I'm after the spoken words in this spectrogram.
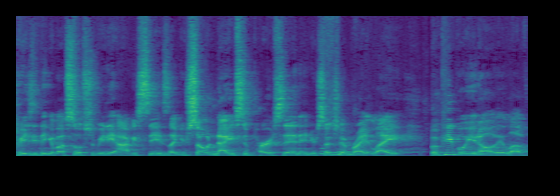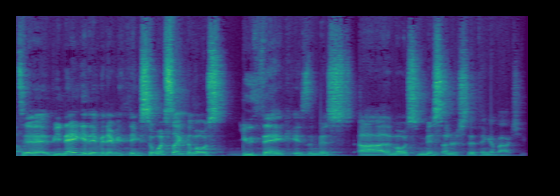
Crazy thing about social media, obviously, is like you're so nice in person and you're such a bright light. But people, you know, they love to be negative and everything. So what's like the most you think is the mis uh, the most misunderstood thing about you?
